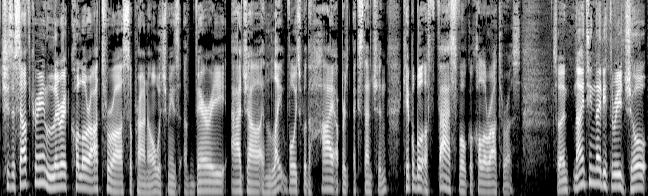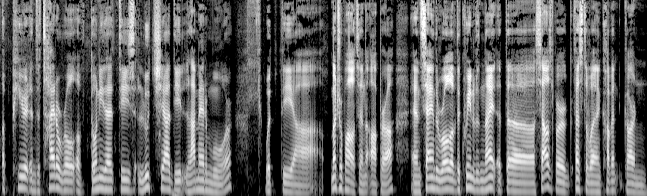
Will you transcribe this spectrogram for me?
She's a South Korean lyric coloratura soprano, which means a very agile and light voice with a high upper extension, capable of fast vocal coloraturas. So in 1993, Jo appeared in the title role of Donizetti's Lucia di Lammermoor with the uh, Metropolitan Opera and sang the role of the Queen of the Night at the Salzburg Festival in Covent Garden.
